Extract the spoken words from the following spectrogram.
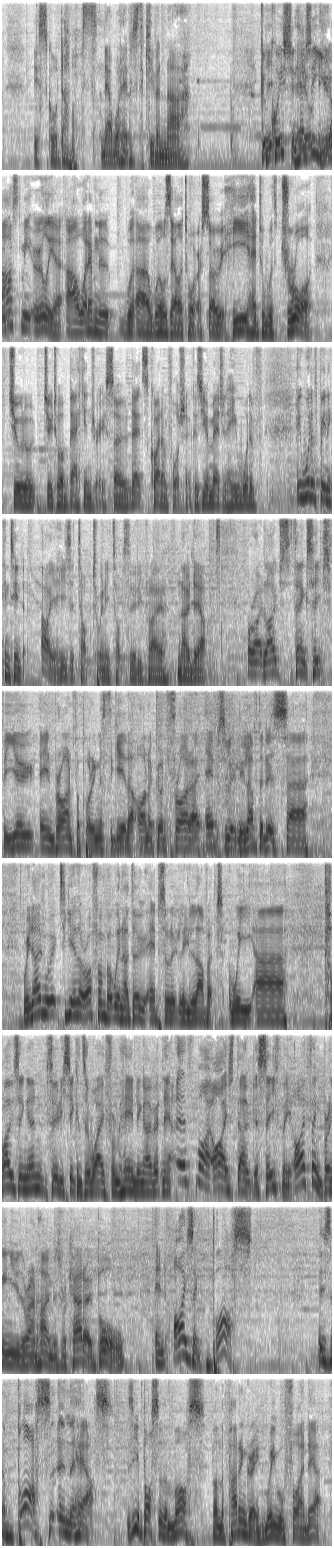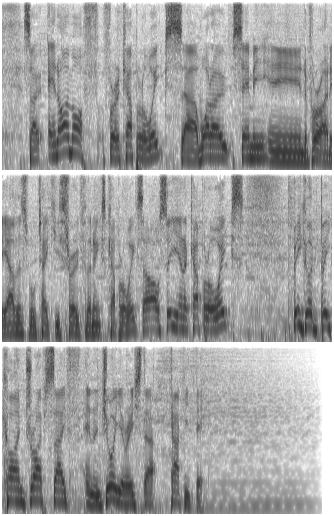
they score doubles. Now what happens to Kevin Na? Good question. he'll- Actually, you he'll- asked me earlier uh, what happened to uh, Will Zalatoris. So he had to withdraw due to due to a back injury. So that's quite unfortunate because you imagine he would have he would have been a contender. Oh yeah, he's a top 20, top 30 player, no doubt. All right, Lokes, thanks heaps for you and Brian for putting this together on a Good Friday. Absolutely loved it. It's, uh, we don't work together often, but when I do, absolutely love it. We are closing in, 30 seconds away from handing over. Now, if my eyes don't deceive me, I think bringing you the run home is Ricardo Ball and Isaac Boss. There's a boss in the house. Is he a boss of the moss on the putting green? We will find out. So, and I'm off for a couple of weeks. Uh, Watto, Sammy, and a variety of others will take you through for the next couple of weeks. So I'll see you in a couple of weeks. Be good, be kind, drive safe, and enjoy your Easter. Ka kite.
